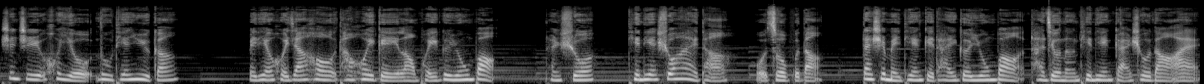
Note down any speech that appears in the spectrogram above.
甚至会有露天浴缸。每天回家后，他会给老婆一个拥抱。他说：“天天说爱他，我做不到。但是每天给他一个拥抱，他就能天天感受到爱。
